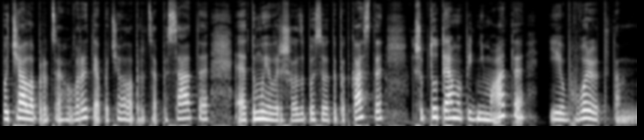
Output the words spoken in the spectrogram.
почала про це говорити, я почала про це писати. Е, Тому я вирішила записувати подкасти, щоб ту тему піднімати і обговорювати там,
